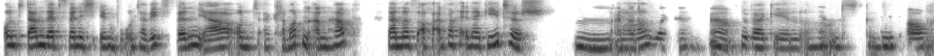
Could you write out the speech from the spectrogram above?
und dann, selbst wenn ich irgendwo unterwegs bin, ja, und äh, Klamotten anhab, dann das auch einfach energetisch hm, einmal ja, ja. rübergehen. Ja, und das, auch.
